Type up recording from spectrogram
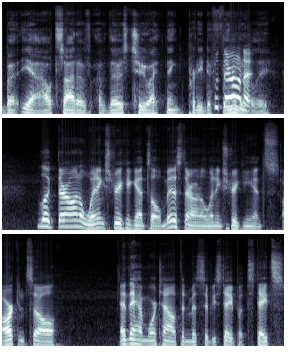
but yeah, outside of, of those two, I think pretty But they're a- Look, they're on a winning streak against Ole Miss. They're on a winning streak against Arkansas, and they have more talent than Mississippi State. But State's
